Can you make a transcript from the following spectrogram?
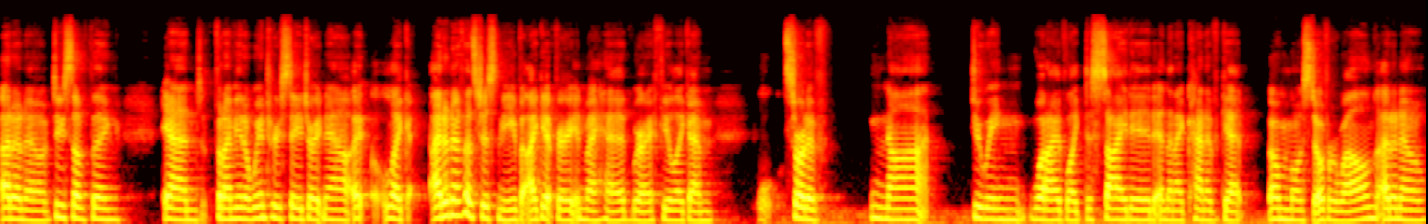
I don't know, do something and but i'm in a winter stage right now. I, like i don't know if that's just me but i get very in my head where i feel like i'm sort of not doing what i've like decided and then i kind of get almost overwhelmed. I don't know.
